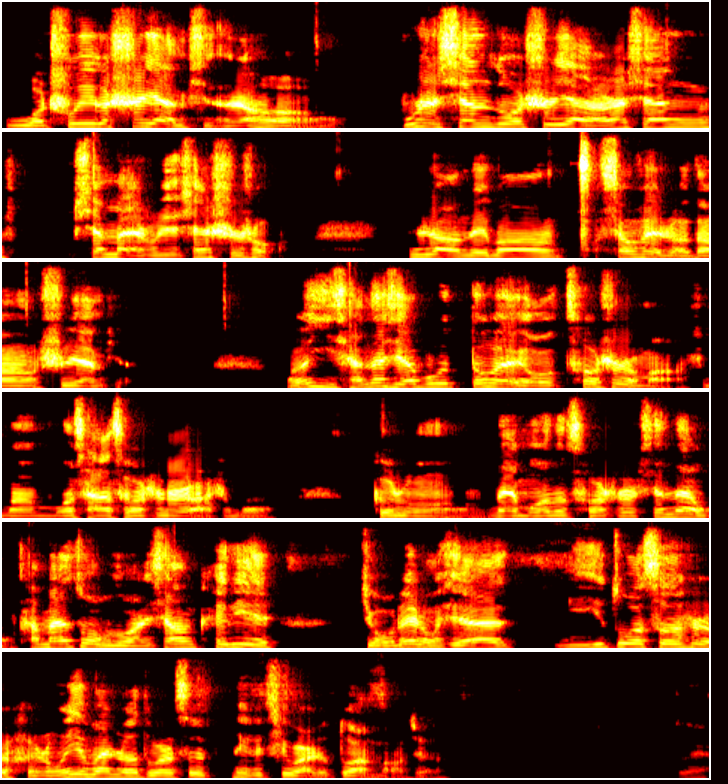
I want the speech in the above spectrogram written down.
我出一个试验品，然后。不是先做试验，而是先先卖出去，先试售，让这帮消费者当试验品。我说以前的鞋不都会有测试吗？什么摩擦测试啊，什么各种耐磨的测试。现在他们还做不做？你像 KD 九这种鞋，你一做测试，很容易弯折多少次，那个气管就断嘛。我觉得。对。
